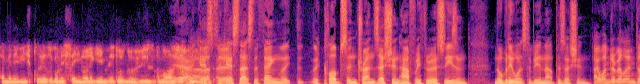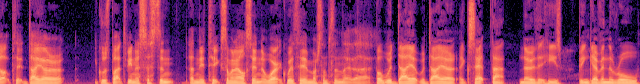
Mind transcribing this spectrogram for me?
How many of these players are going to sign on a game they don't know who's the manager? Yeah, I guess I guess that's the thing. Like the, the club's in transition halfway through a season. Nobody wants to be in that position. I wonder if it'll end up that Dyer goes back to being an assistant and they take someone else in to work with him or something like that. But would Dyer would Dyer accept that now that he's been given the role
